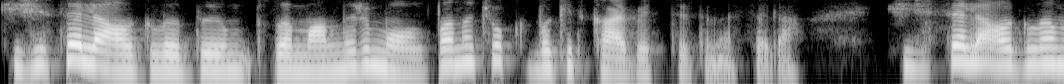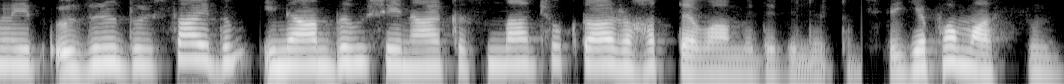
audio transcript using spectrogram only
kişisel algıladığım zamanlarım oldu. Bana çok vakit kaybettirdi mesela. Kişisel algılamayıp özünü duysaydım inandığım şeyin arkasından çok daha rahat devam edebilirdim. İşte yapamazsın.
